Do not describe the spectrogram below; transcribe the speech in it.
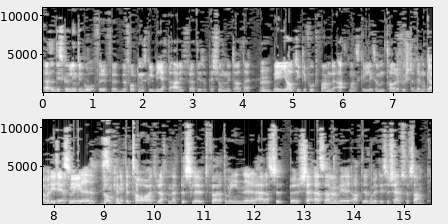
alltså det skulle inte gå för, för befolkningen skulle bli jättearg för att det är så personligt och allt det här. Mm. Men jag tycker fortfarande att man skulle liksom ta det första demokratiska Ja men det är det som är grejen. De kan inte ta ett rationellt beslut för att de är inne i det här super... Alltså att, de är, att de är, det är så känslosamt.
